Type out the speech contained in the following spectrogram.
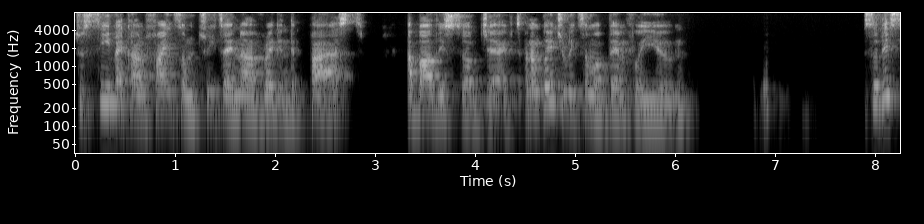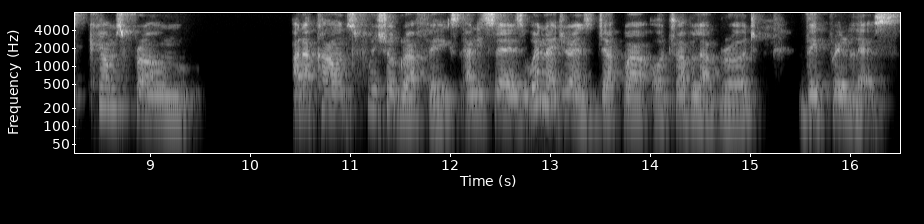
to see if I can find some tweets I know I've read in the past about this subject. And I'm going to read some of them for you. So this comes from an account, Funsho Graphics, and it says when Nigerians japa or travel abroad, they pray less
